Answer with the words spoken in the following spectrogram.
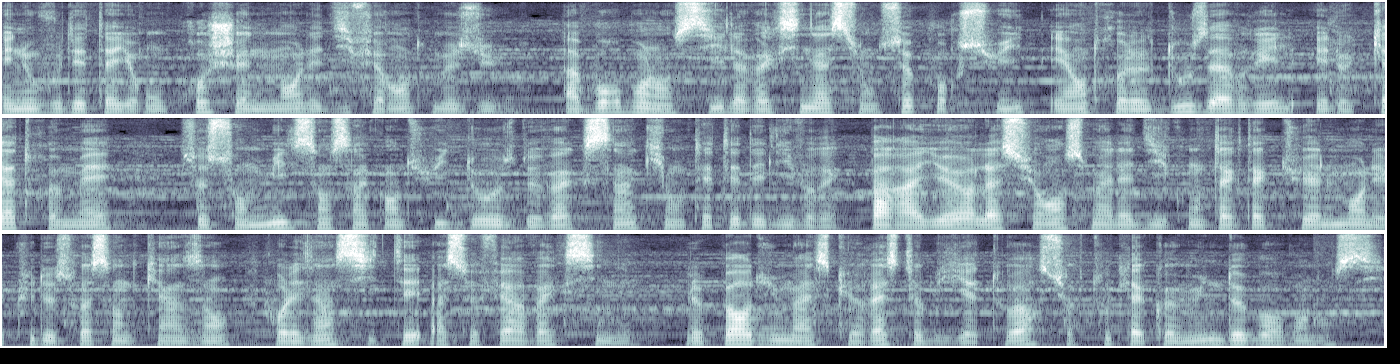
et nous vous détaillerons prochainement les différentes mesures. À Bourbon-Lancy, la vaccination se poursuit et entre le 12 avril et le 4 mai, ce sont 1158 doses de vaccins qui ont été délivrées. Par ailleurs, l'assurance maladie contacte actuellement les plus de 75 ans pour les inciter à se faire vacciner. Le port du masque reste obligatoire sur toute la commune de Bourbon-Lancy.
